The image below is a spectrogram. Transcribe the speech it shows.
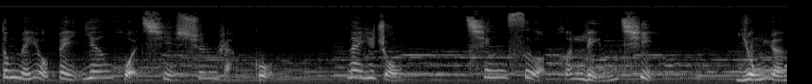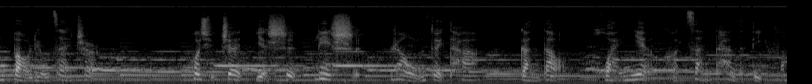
都没有被烟火气熏染过，那一种青涩和灵气，永远保留在这儿。或许这也是历史让我们对他感到怀念和赞叹的地方。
